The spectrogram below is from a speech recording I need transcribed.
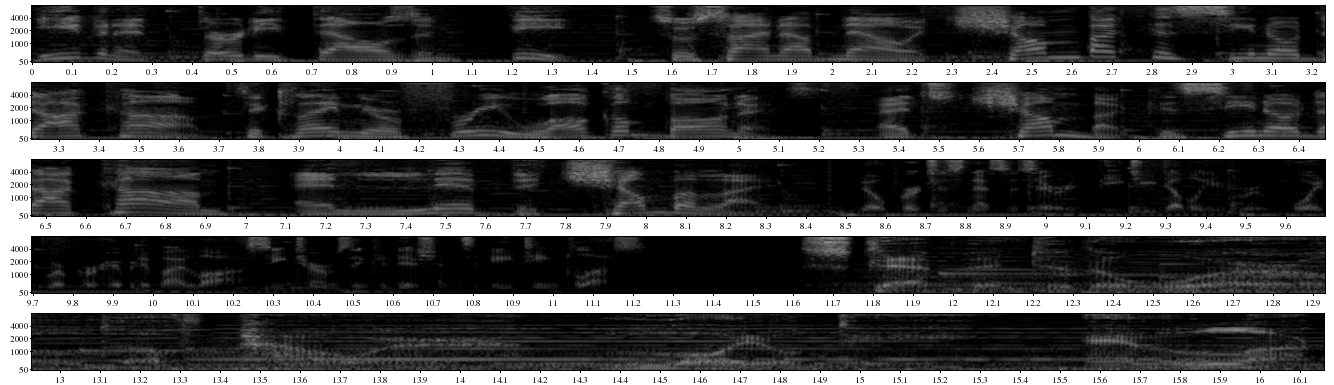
even at 30,000 feet. So sign up now at chumbacasino.com to claim your free welcome bonus. That's chumbacasino.com and live the Chumba life. No purchase necessary. VGW, void, were prohibited by law. See terms and conditions 18 plus. Step into the world of power, loyalty, and luck.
